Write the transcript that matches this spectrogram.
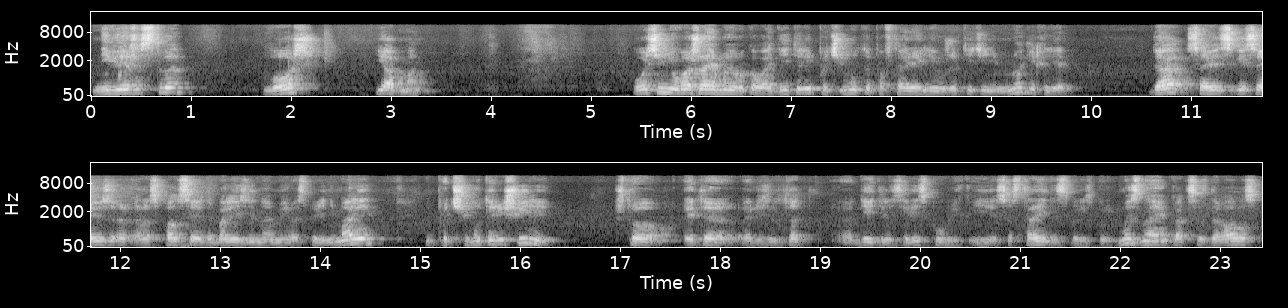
невежество, ложь и обман. Очень уважаемые руководители почему-то повторяли уже в течение многих лет – да, Советский Союз распался, это болезненно мы воспринимали, но почему-то решили, что это результат деятельности республик и со строительства республик. Мы знаем, как создавалось.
